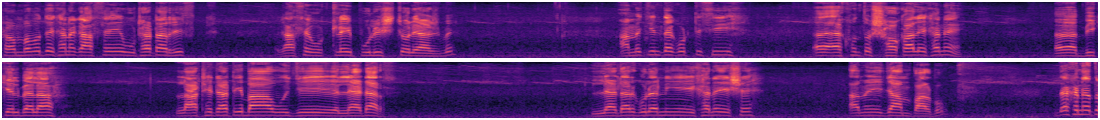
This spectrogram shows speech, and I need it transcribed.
সম্ভবত এখানে গাছে উঠাটা রিস্ক গাছে উঠলেই পুলিশ চলে আসবে। আমি চিন্তা করতেছি এখন তো সকাল এখানে। বিকেলবেলা লাঠি টাঠি বা ওই যে ল্যাডার ল্যাডারগুলো নিয়ে এখানে এসে আমি জাম পারব দেখেন এত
